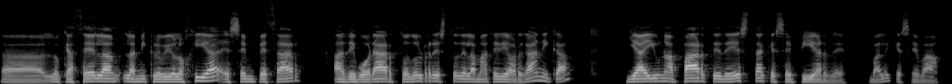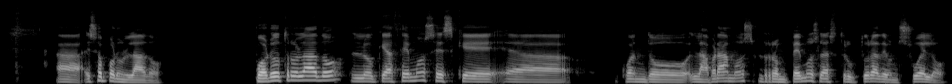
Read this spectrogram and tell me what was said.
ah, lo que hace la, microbiología es empezar a devorar todo el resto de la materia orgánica y hay una parte de esta que se pierde, ¿vale? Que se va. eso por un lado. Por otro lado, lo que hacemos es que cuando labramos, rompemos la estructura de un suelo.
